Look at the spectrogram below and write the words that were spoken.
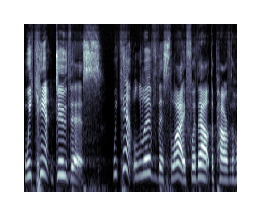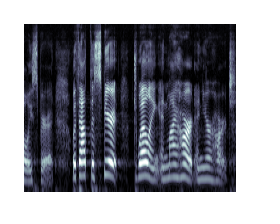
we can't do this. We can't live this life without the power of the Holy Spirit, without the Spirit dwelling in my heart and your heart.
